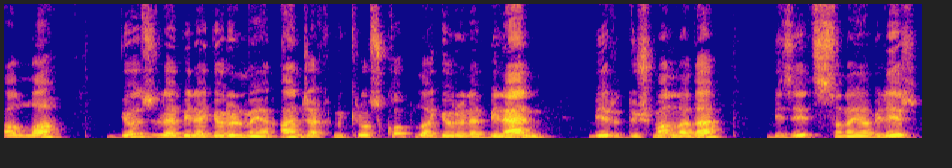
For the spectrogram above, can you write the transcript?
Allah gözle bile görülmeyen ancak mikroskopla görülebilen bir düşmanla da bizi sınayabilir,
